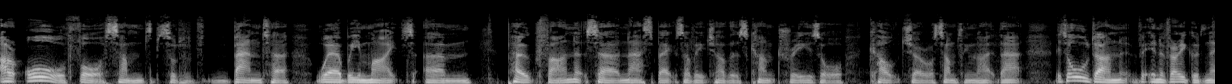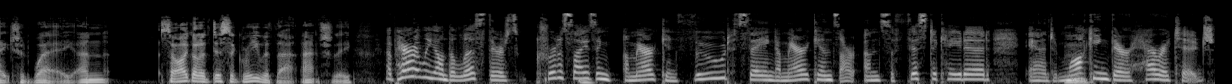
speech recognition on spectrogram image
are all for some sort of banter where we might um, poke fun at certain aspects of each other's countries or culture or something like that. It's all done in a very good natured way, and so I got to disagree with that, actually. Apparently, on the list, there's criticizing American food, saying Americans are unsophisticated, and mm. mocking their heritage.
